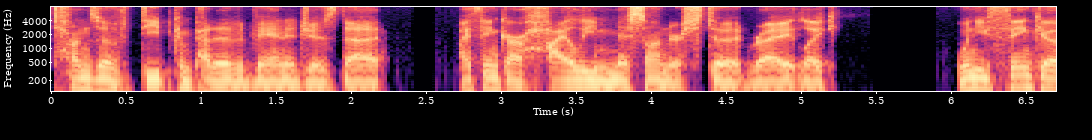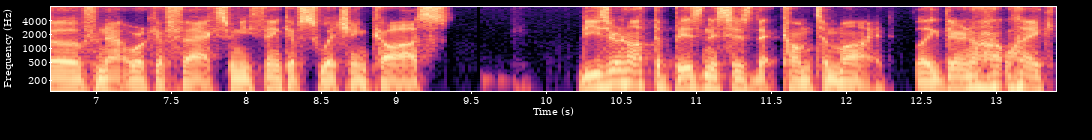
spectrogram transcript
tons of deep competitive advantages that I think are highly misunderstood, right? Like when you think of network effects, when you think of switching costs, these are not the businesses that come to mind. Like they're not like,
